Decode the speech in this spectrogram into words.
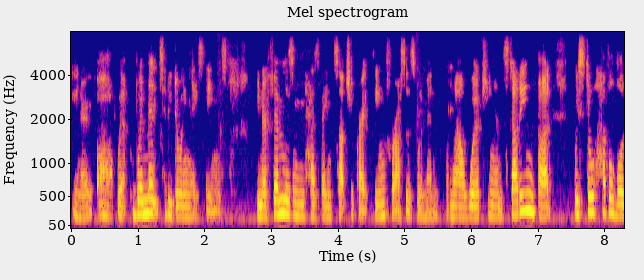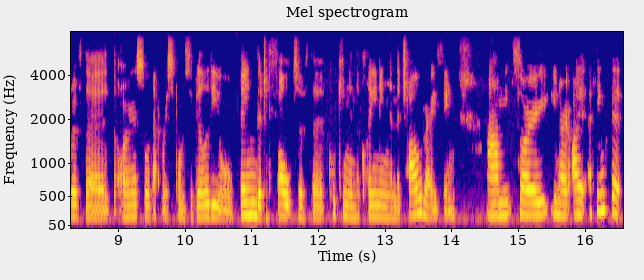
you know oh we're, we're meant to be doing these things you know, feminism has been such a great thing for us as women we're now working and studying, but we still have a lot of the, the onus or that responsibility or being the default of the cooking and the cleaning and the child raising. Um, so, you know, I, I think that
